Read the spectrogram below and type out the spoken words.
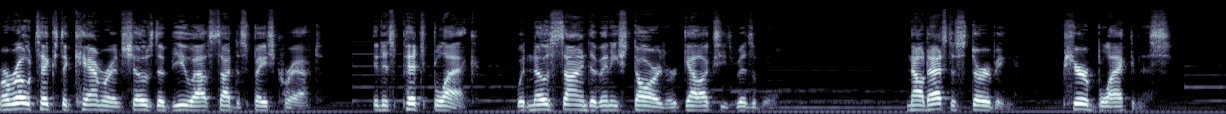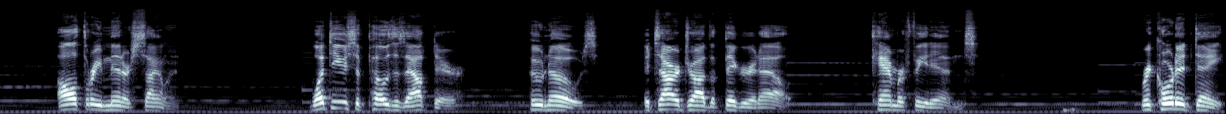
Moreau takes the camera and shows the view outside the spacecraft. It is pitch black, with no signs of any stars or galaxies visible. Now that's disturbing. Pure blackness. All three men are silent. What do you suppose is out there? Who knows? It's our job to figure it out. Camera feed ends. Recorded date:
